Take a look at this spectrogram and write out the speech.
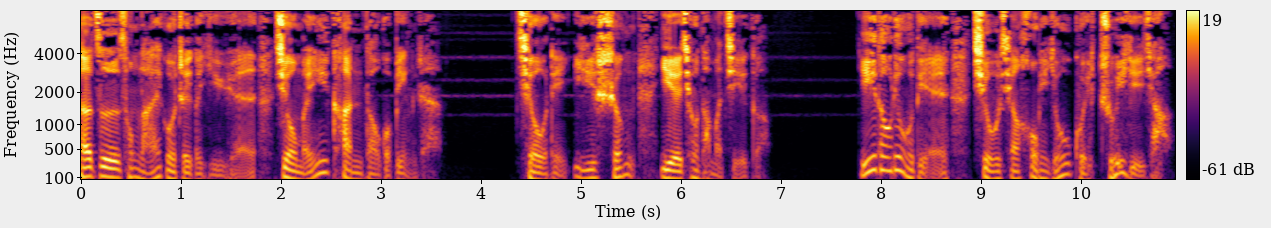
他自从来过这个医院，就没看到过病人。就连医生也就那么几个，一到六点就像后面有鬼追一样，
